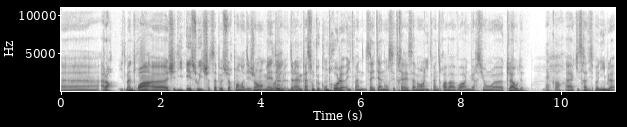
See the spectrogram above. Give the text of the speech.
Euh, alors, Hitman 3, euh, j'ai dit et Switch, ça peut surprendre des gens, mais de, Oui. de la même façon que Control, Hitman, ça a été annoncé très récemment, Hitman 3 va avoir une version euh, cloud D'accord. qui sera disponible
